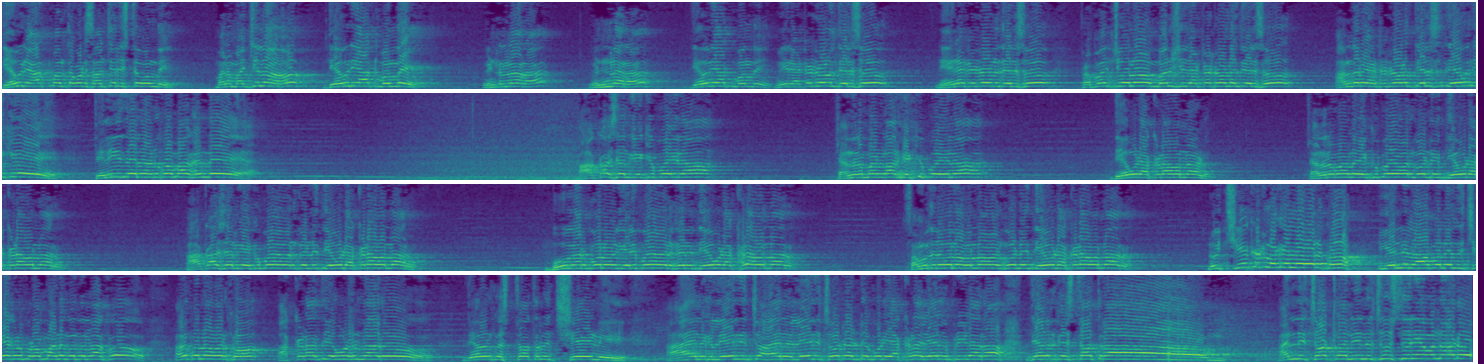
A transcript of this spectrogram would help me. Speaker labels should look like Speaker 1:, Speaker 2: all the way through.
Speaker 1: దేవుని ఆత్మ అంతా కూడా సంచరిస్తూ ఉంది. మన మధ్యలో దేవుని ఆత్మ ఉంది. వింటున్నారా? వింటున్నారా దేవుని ఆత్మ ఉంది. మీరు ఎట్టడోళ్ళు తెలుసు? నేను ఎట్టడోళ్ళు తెలుసు? ప్రపంచంలో మనుషులు ఎట్టడోళ్ళు తెలుసు? అందరూ ఎట్టడోళ్ళు తెలుసు దేవునికి? తెలియదని అనుకోమాకండి. ఆకాశానికి ఎక్కిపోయినా చంద్రమండలానికి ఎక్కిపోయినా దేవుడు అక్కడ ఉన్నాడు. చంద్రమండలం ఎక్కిపోయామనుకోండి దేవుడు అక్కడ ఉన్నారు. ఆకాశానికి ఎక్కిపోయామనుకోండి దేవుడు అక్కడ ఉన్నారు. భూగర్భంలోకి కానీ దేవుడు అక్కడ ఉన్నారు. సముద్రంలో ఉన్నామనుకోండి దేవుడు అక్కడ ఉన్నారు. నువ్వు చీకట్లోకి వెళ్ళావనుకో ఇవన్నీ లాభం లేదు చీకటి బ్రహ్మాండంగా ఉంది నాకు. అనుకున్నావనుకో అక్కడ దేవుడు ఉన్నారు. దేవుడికి స్తోత్రం చేయండి. ఆయనకి లేని చో- ఆయన లేని చోట అంటే కూడా ఎక్కడా లేదు ప్రియులారా. దేవుడికి స్తోత్రం. అన్ని చోట్ల నిన్ను చూస్తూనే ఉన్నాడు.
